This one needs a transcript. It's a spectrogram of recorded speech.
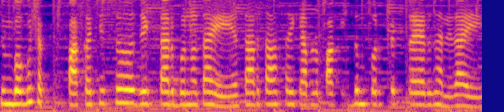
तुम्ही बघू शकता पाकाची सहज एक तार बनत आहे. याचा अर्थ असा आहे की आपला पाक एकदम परफेक्ट तयार झालेला आहे.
